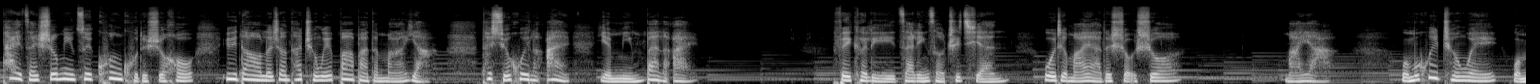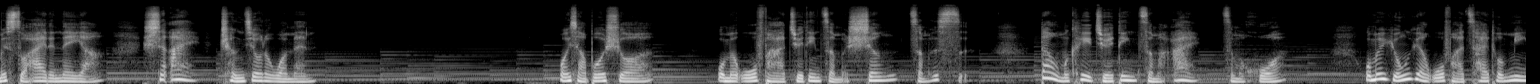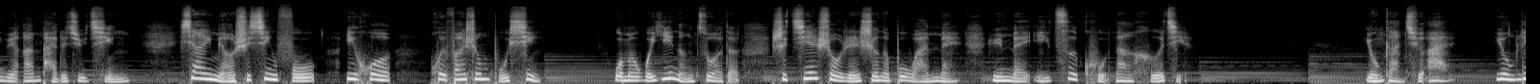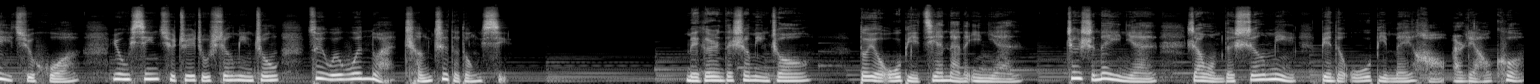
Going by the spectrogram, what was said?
他也在生命最困苦的时候遇到了让他成为爸爸的玛雅，他学会了爱，也明白了爱。菲克里在临走之前握着玛雅的手说：“玛雅，我们会成为我们所爱的那样，是爱成就了我们。”王小波说：“我们无法决定怎么生，怎么死，但我们可以决定怎么爱，怎么活。我们永远无法猜透命运安排的剧情，下一秒是幸福，亦或会发生不幸。我们唯一能做的是接受人生的不完美，与每一次苦难和解，勇敢去爱。”用力去活，用心去追逐生命中最为温暖、诚挚的东西。每个人的生命中都有无比艰难的一年，正是那一年，让我们的生命变得无比美好而辽阔。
